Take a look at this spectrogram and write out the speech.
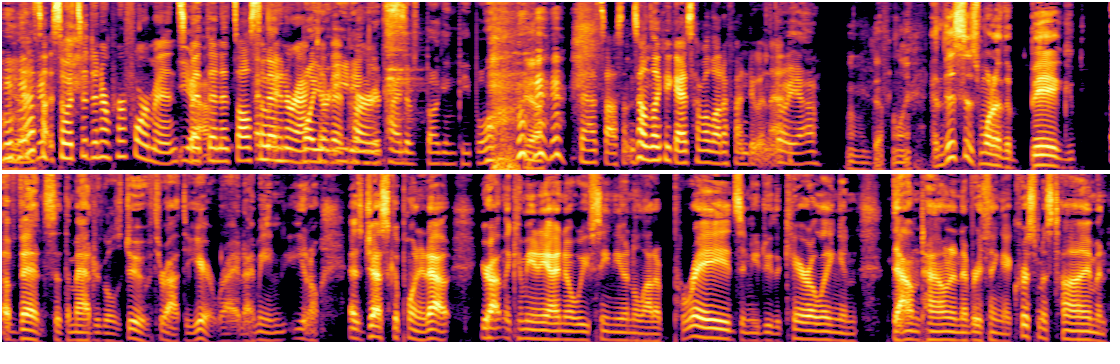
That's, uh, so it's a dinner performance, Yeah. but then it's also and then interactive while you're at eating, parts. you're kind of bugging people. Yeah, That's awesome. It sounds like you guys have a lot of fun doing that. oh yeah. oh, definitely. And this is one of the big events that the Madrigals do throughout the year, right? I mean, you know, as Jessica pointed out, you're out in the community. I know we've seen you in a lot of parades and you do the caroling and downtown and everything at Christmas time and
